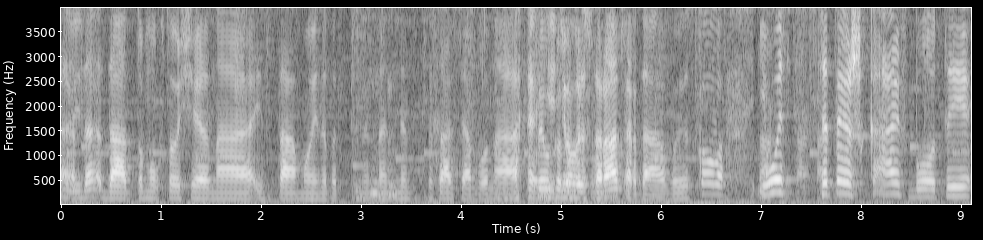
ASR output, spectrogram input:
Е, да, да, тому хто ще на інста мой не, не, не підписався або на YouTube ресторатор, да, обов'язково. І ось так, так. це теж кайф, бо ти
